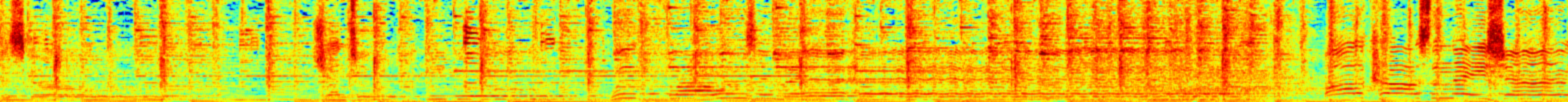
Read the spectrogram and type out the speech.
Francisco. Gentle people with flowers in their hair. All across the nation,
